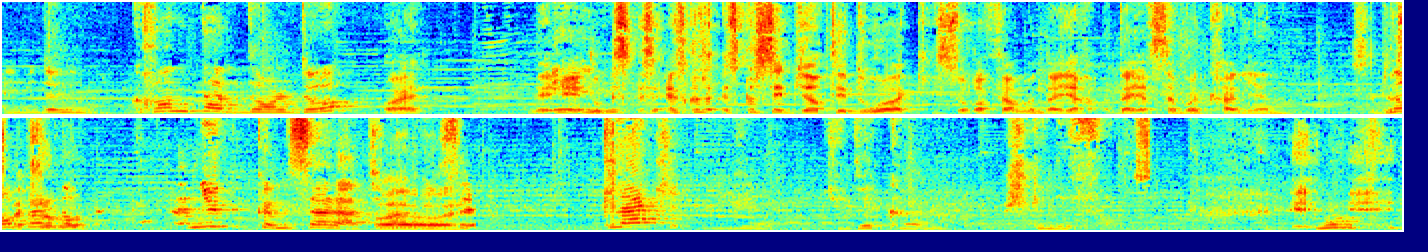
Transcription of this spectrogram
Elle lui donne une grande tape dans le dos. Ouais. Mais Et et donc, est-ce que est-ce que c'est bien tes doigts qui se referment derrière, derrière sa boîte crânienne? C'est bien Non, ça que pas je vois sa nuque comme ça là, tu Ouais, vois. ouais, Clac Tu- décolles, je te défonce. Et- Moi je suis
